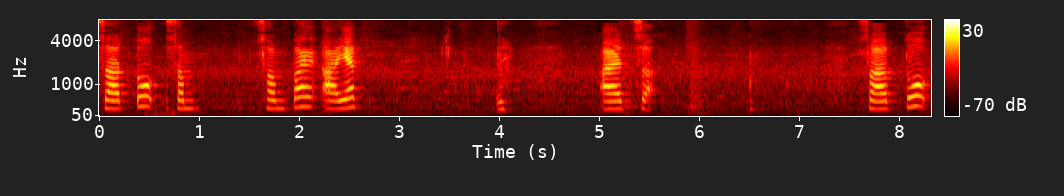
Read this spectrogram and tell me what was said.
satu sam, sampai ayat eh, ayat sa, satu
